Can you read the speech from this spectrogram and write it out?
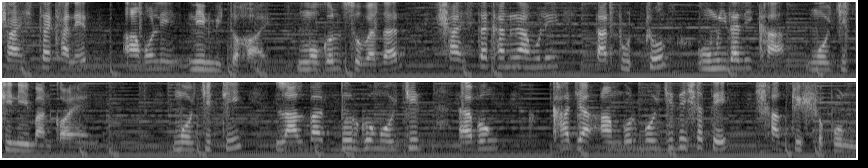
শায়েস্তা খানের আমলে নির্মিত হয়। মোগল সুবাদার শায়েস্তা খানের আমলে তার পুত্র উমিদ আলী খা মসজিদটি নির্মাণ করেন। মসজিদটি লালবাগ দুর্গ মসজিদ এবং খাজা আম্বর মসজিদের সাথে সাদৃশ্যপূর্ণ।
